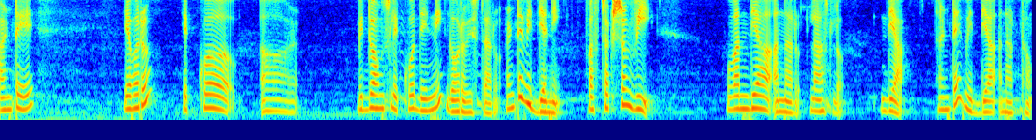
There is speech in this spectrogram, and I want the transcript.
అంటే ఎవరు? ఎక్కువ విద్వాంసులు ఎక్కువ దీన్ని గౌరవిస్తారు. అంటే విద్యని. ఫస్ట్ అక్షరం వి. వంద్య అన్నారు లాస్ట్లో. ద్య అంటే విద్య అని అర్థం.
